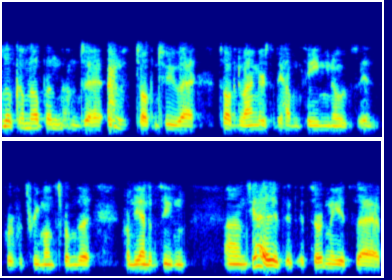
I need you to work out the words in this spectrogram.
love coming up and, and uh, talking to uh, talking to anglers that they haven't seen, you know, for, for three months from the from the end of the season. And yeah, it's it, it, certainly it's uh,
